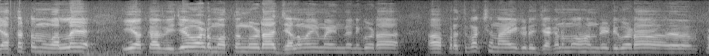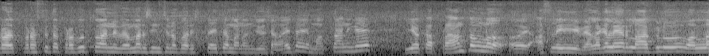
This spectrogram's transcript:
ఎత్తటం వల్లే ఈ యొక్క విజయవాడ మొత్తం కూడా జలమయమైందని కూడా ప్రతిపక్ష నాయకుడు జగన్మోహన్ రెడ్డి కూడా ప్ర ప్రస్తుత ప్రభుత్వాన్ని విమర్శించిన పరిస్థితి అయితే మనం చూసాం. అయితే మొత్తానికి ఈ యొక్క ప్రాంతంలో అసలు ఈ వెలగలేరు లాకులు వల్ల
